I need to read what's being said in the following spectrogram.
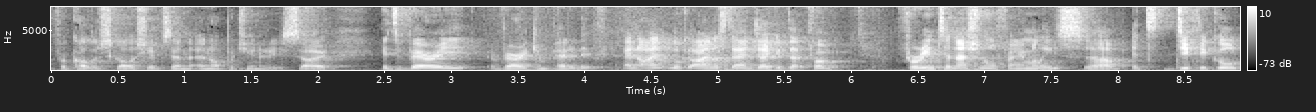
for college scholarships and, and opportunities. So it's very, very competitive. And I look, I understand, Jacob, that for for international families, uh, it's difficult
